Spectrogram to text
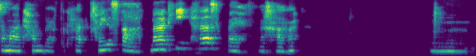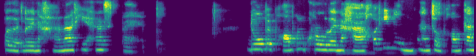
จะมาทำแบบฝึกหัดคณิตศาสตร์หน้าที่ 58 นะคะ เปิดเลยนะคะหน้าที่ 58 ดูไปพร้อมคุณครูเลยนะคะ ข้อที่หนึ่งอ่านโจทย์พร้อมกัน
